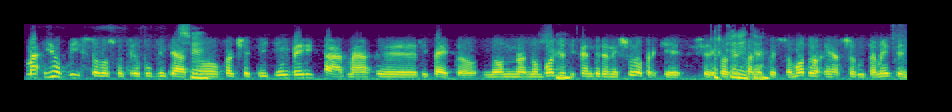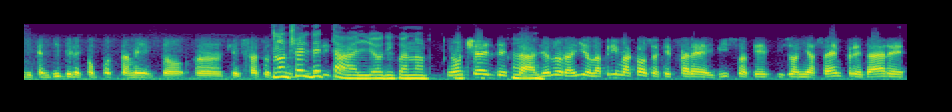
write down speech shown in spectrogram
Ma io ho visto lo scontrino pubblicato, sì. Falcetti, in verità, ma eh, ripeto, non, non voglio sì. difendere nessuno perché se le per cose fanno in questo modo è assolutamente indifendibile il comportamento eh, che è stato Non c'è il dettaglio di quando... Non c'è il dettaglio, ah. allora io la prima cosa che farei, visto che bisogna sempre dare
